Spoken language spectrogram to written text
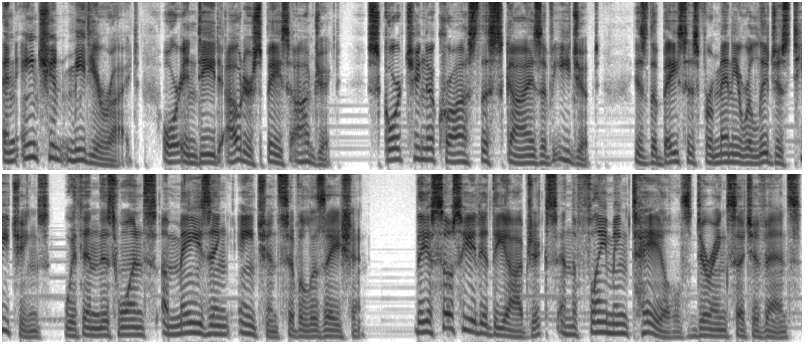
An ancient meteorite, or indeed outer space object, scorching across the skies of Egypt, is the basis for many religious teachings within this once amazing ancient civilization. They associated the objects and the flaming tails during such events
